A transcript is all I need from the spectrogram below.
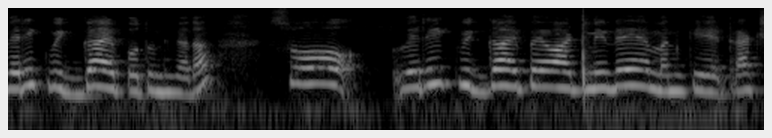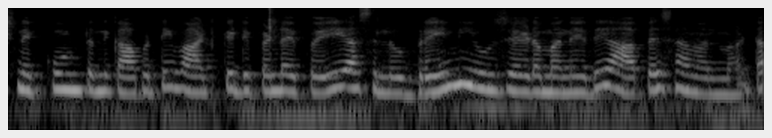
వెరీ క్విక్గా అయిపోతుంది కదా. సో వెరీ క్విక్గా అయిపోయే వాటి మీదే మనకి అట్రాక్షన్ ఎక్కువ ఉంటుంది కాబట్టి వాటికి డిపెండ్ అయిపోయి అసలు బ్రెయిన్ యూజ్ చేయడం అనేది ఆపేసామన్నమాట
